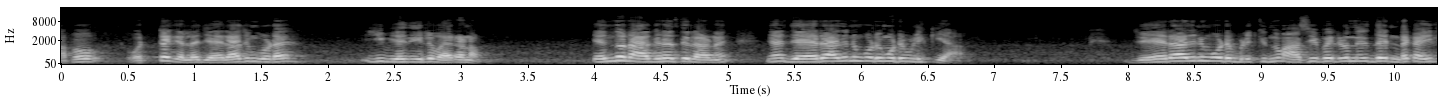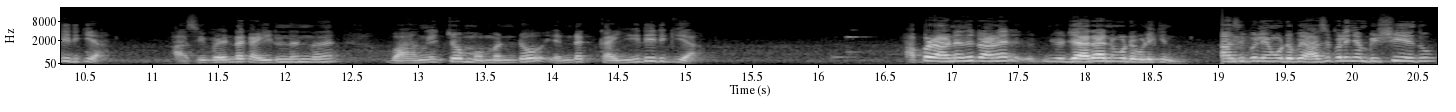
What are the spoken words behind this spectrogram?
അപ്പോൾ ഒറ്റയ്ക്കല്ല ജയരാജും കൂടെ ഈ വേദിയിൽ വരണം എന്നൊരാഗ്രഹത്തിലാണ് ഞാൻ ജയരാജനും കൂടെ ഇങ്ങോട്ട് വിളിക്കുക. ജയരാജനും കൂടെ വിളിക്കുന്നു. ആസിഫ് അലിയുടെ നിന്ന് ഇത് എന്റെ കയ്യിലിരിക്കുക. ആസിഫ് അലിന്റെ കയ്യിൽ നിന്ന് വാങ്ങിച്ച മൊമെന്റോ എന്റെ കയ്യിലിരിക്കുക. അപ്പോഴാണ് എന്നിട്ടാണ് ജയരാജനും കൂടെ വിളിക്കുന്നത്. ആസിഫ് അലി അങ്ങോട്ട് പോയി. ആസിഫ് അലി ഞാൻ വിഷ് ചെയ്തു.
